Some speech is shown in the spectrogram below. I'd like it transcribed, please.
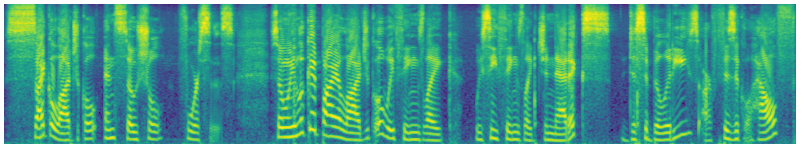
psychological, and social forces. So when we look at biological, we things like we see things like genetics, disabilities, our physical health,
